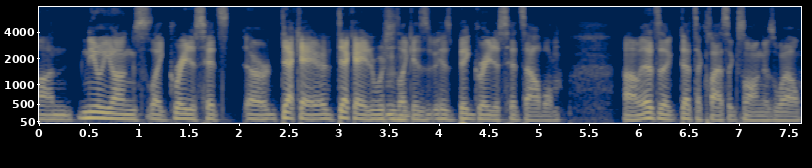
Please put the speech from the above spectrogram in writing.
on Neil Young's like greatest hits or decade decade, which is like his his big greatest hits album. Um, that's a that's a classic song as well.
